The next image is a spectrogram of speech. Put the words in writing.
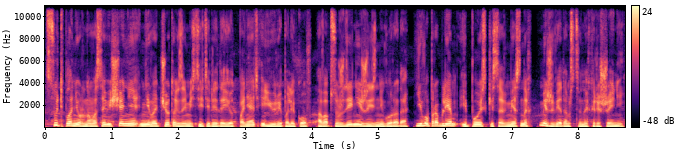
Суть планерного совещания не в отчетах заместителей дает понять и Юрий Поляков, а в обсуждении жизни города, его проблем и поиске совместных межведомственных решений.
